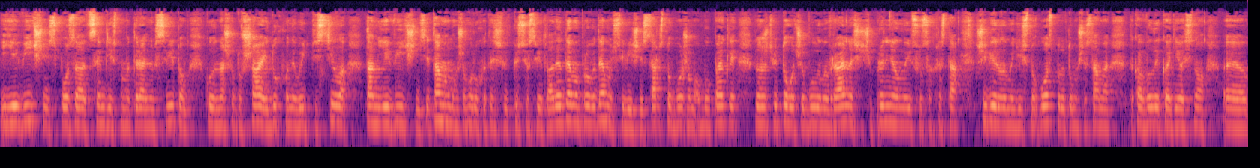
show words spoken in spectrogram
і є вічність поза цим дійсно матеріальним світом, коли наша душа і дух вони вийдуть із тіла, там є вічність, і там ми можемо рухатися швидкістю світла. А де, де ми проведемо цю вічність? Царство Божому або в пеклі залежить від того, чи були ми в реальності, чи прийняли ми Ісуса Христа, чи вірили ми дійсно Господу, тому що саме така велика дійсно е,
